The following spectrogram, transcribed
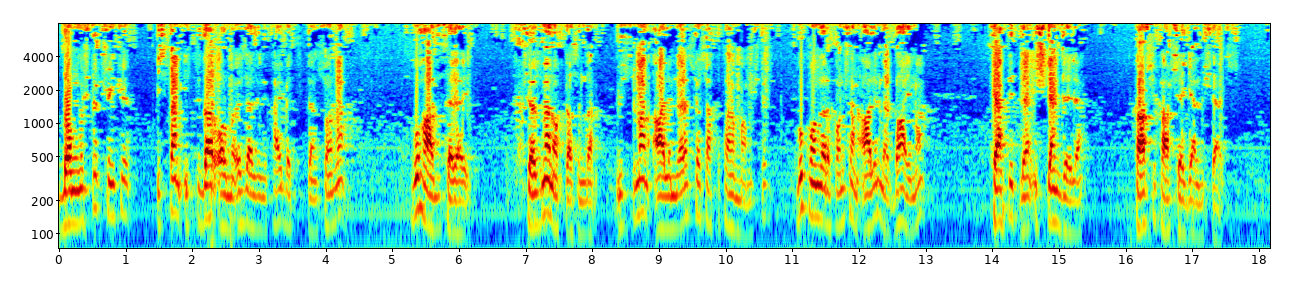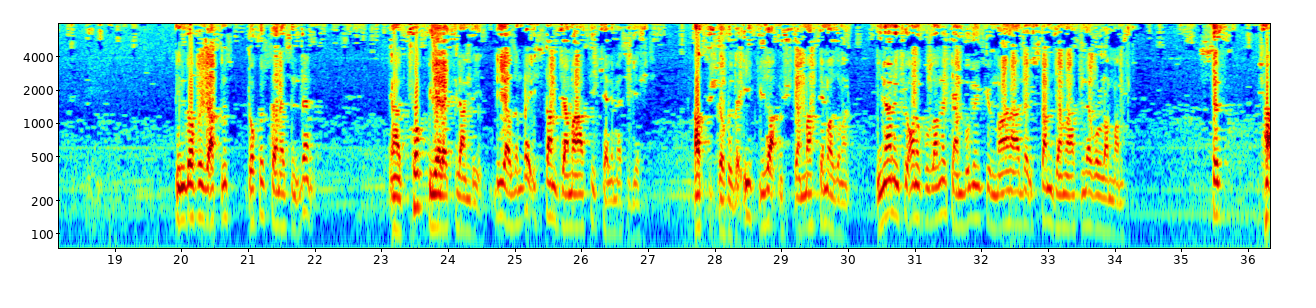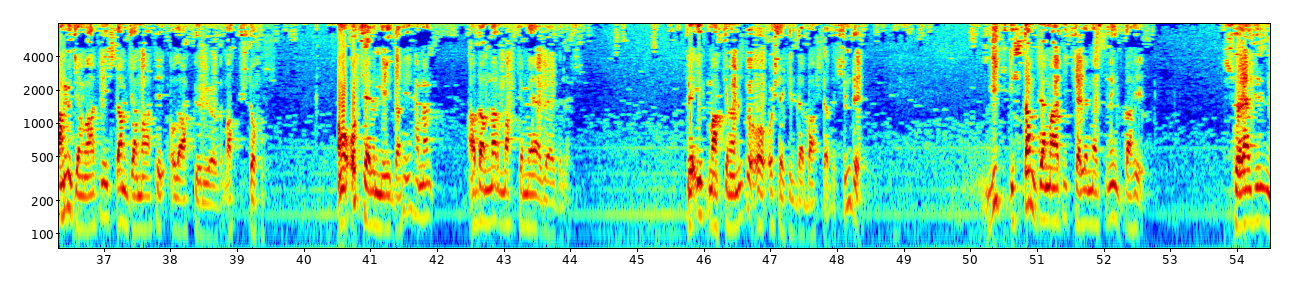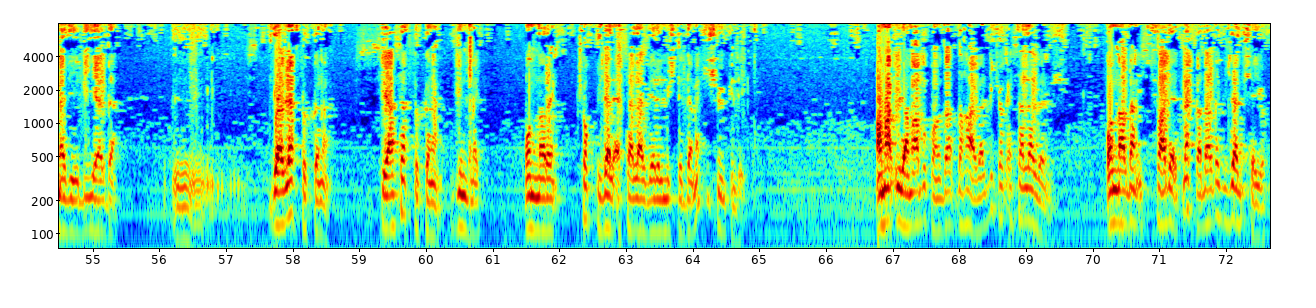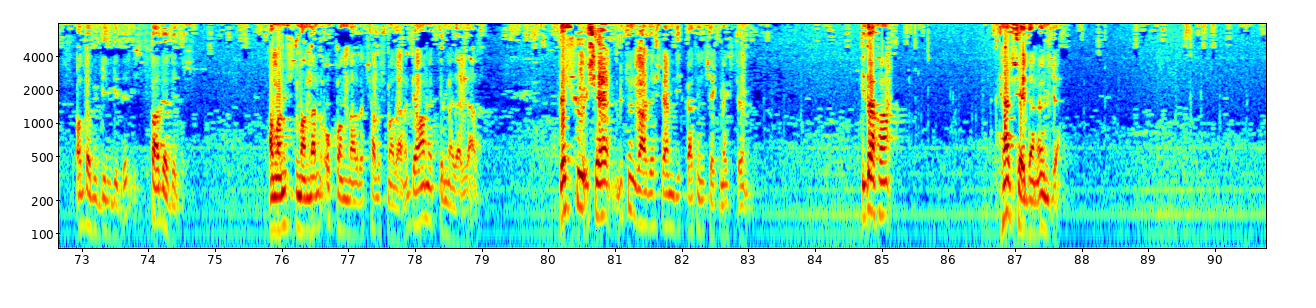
donmuştur. Çünkü İslam iktidar olma özelliğini kaybettikten sonra bu hadiseleri çözme noktasında Müslüman alimlere söz hakkı tanınmamıştır. Bu konuları konuşan alimler daima tehditle, işkenceyle karşı karşıya gelmişlerdir. 1969 senesinde yani çok bilerek falan değil. Bir yazımda İslam cemaati kelimesi geçti. 69'da ilk 163'ten mahkeme o zaman. İnanın ki onu kullanırken bugünkü manada İslam cemaatinde kullanmamıştım. Sırf cami cemaatini İslam cemaati olarak görüyordum 69. Ama o kelimeyi dahi hemen adamlar mahkemeye verdiler. Ve ilk mahkememiz de o, o şekilde başladı. Şimdi bir İslam cemaati kelimesinin dahi söylenilmediği bir yerde devlet fıkhını, siyaset fıkhını dinlemek, onların çok güzel eserler verilmiştir demek hiç mümkün değil. Ama ulema bu konuda daha evvel birçok eserler vermiş. Onlardan istifade etmek kadar da güzel bir şey yok. O da bir bilgidir, istifade edilir. Ama Müslümanların o konularda çalışmalarını devam ettirmeleri lazım. Ve şu şeye bütün kardeşlerim dikkatini çekmek istiyorum. Bir defa her şeyden önce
